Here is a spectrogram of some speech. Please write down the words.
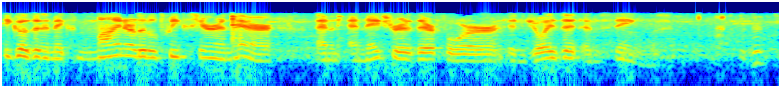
he goes in and makes minor little tweaks here and there, and and nature therefore enjoys it and sings.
